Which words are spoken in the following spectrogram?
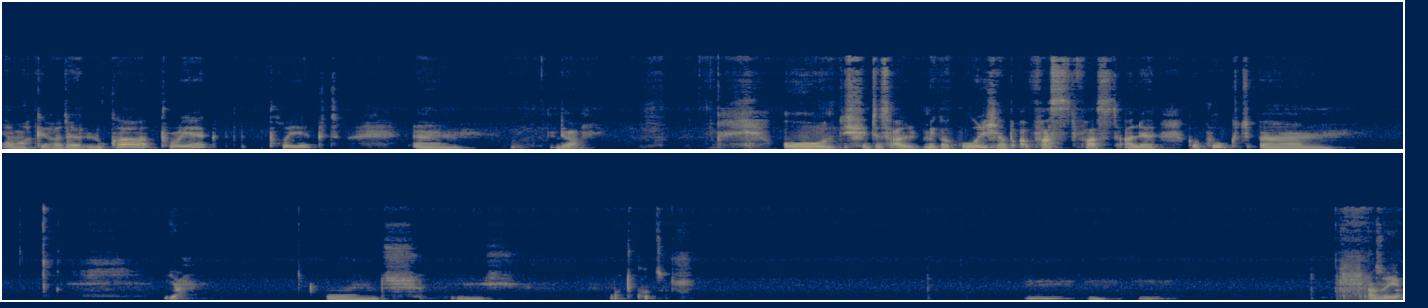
Er macht gerade Luca Projekt. Projekt. Ähm, ja. Und ich finde das halt mega cool. Ich habe fast, fast alle geguckt. Ähm, ja. Und ich. Warte kurz. Also ja.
